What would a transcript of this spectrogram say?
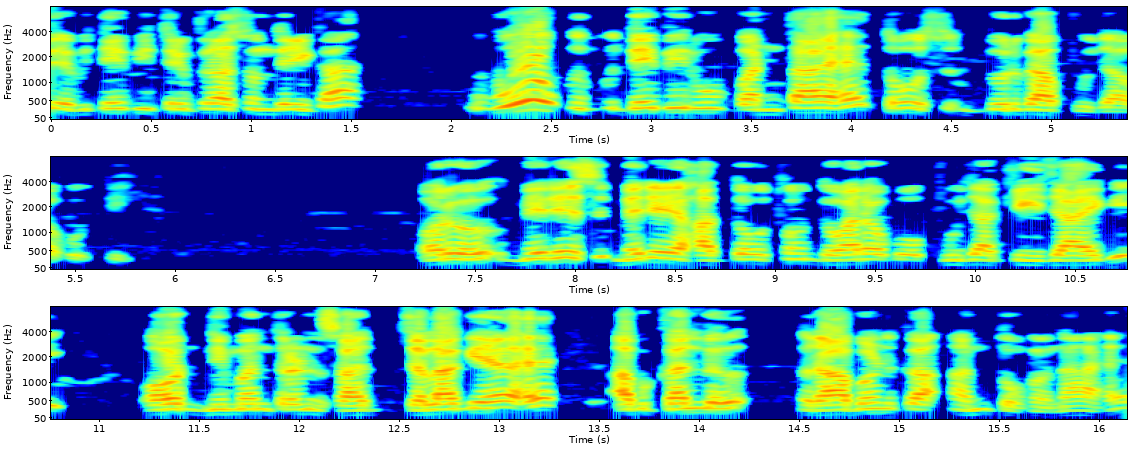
देवी त्रिपुरा सुंदरी का। वो देवी रूप बनता है तो दुर्गा पूजा होती है। और मेरे मेरे हाथों द्वारा वो पूजा की जाएगी और निमंत्रण चला गया है। अब कल रावण का अंत होना है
